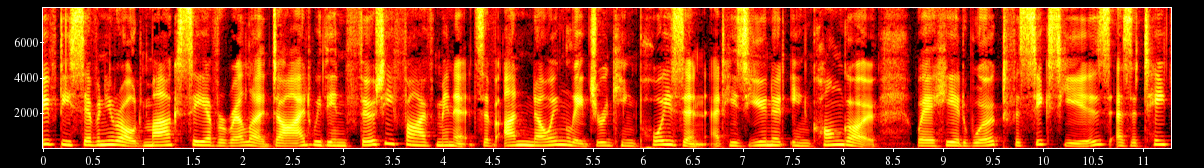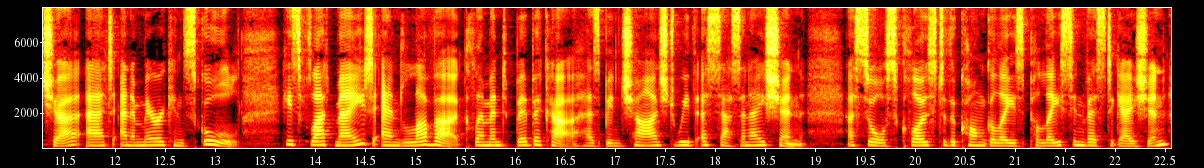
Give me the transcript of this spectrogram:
57 year old Mark Ciavarella died within 35 minutes of unknowingly drinking poison at his unit in Congo, where he had worked for six years as a teacher at an American school. His flatmate and lover, Clement Bebeka, has been charged with assassination. A source close to the Congolese police investigation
